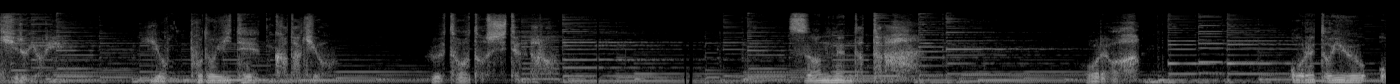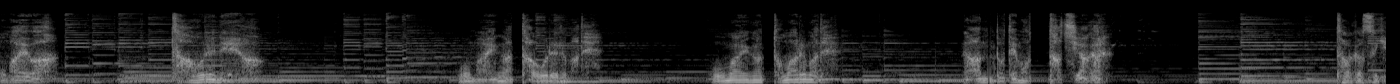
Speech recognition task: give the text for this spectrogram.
切るよりよっぽど痛え仇を撃とうとしてんだろう。残念だったな。俺は俺というお前は倒れねえよ。お前が倒れるまでお前が止まるまで何度でも立ち上がる。高杉。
